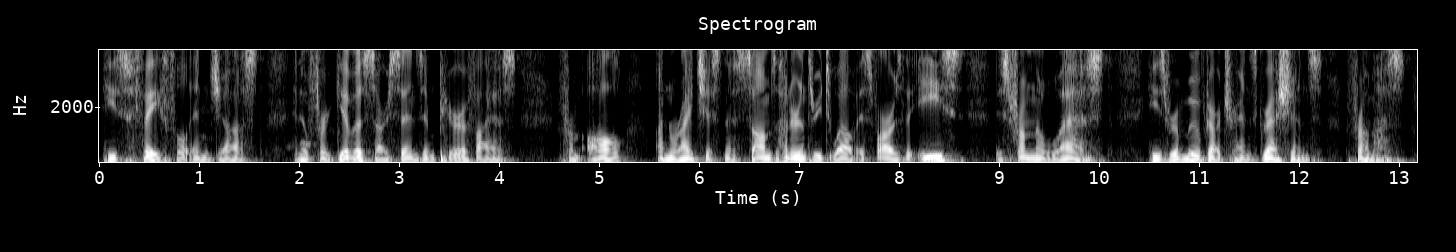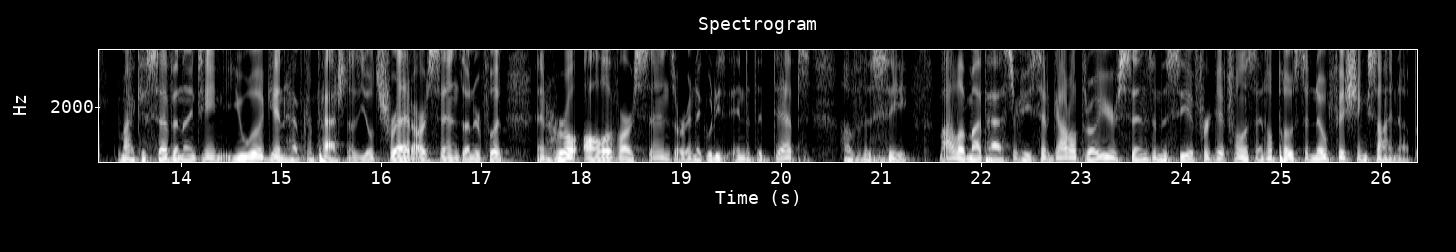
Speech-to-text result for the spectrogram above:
he's faithful and just and he'll forgive us our sins and purify us from all unrighteousness. Psalms 103:12, as far as the east is from the west, he's removed our transgressions from us. Micah 7:19, you will again have compassion as you'll tread our sins underfoot and hurl all of our sins or iniquities into the depths of the sea. I love my pastor. He said, God will throw your sins in the sea of forgetfulness and he'll post a no fishing sign up.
